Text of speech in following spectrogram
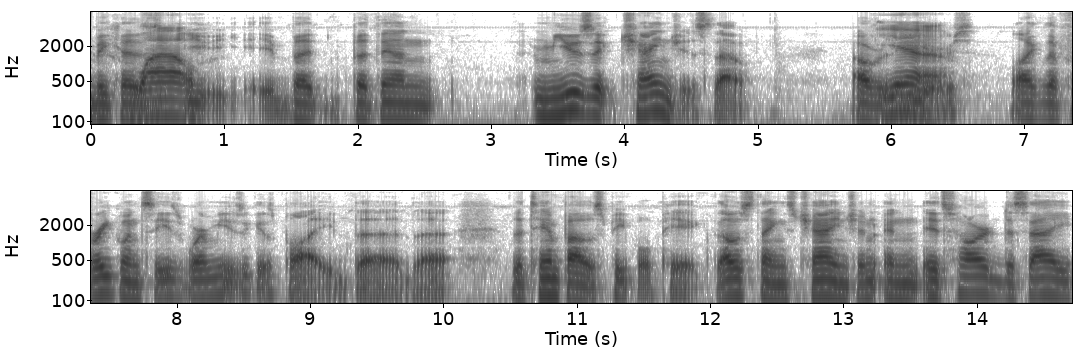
Because Wow. you- but but then music changes though over Yeah. the years. Like the frequencies where music is played, the the the tempos people pick, those things change. And, and it's hard to say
